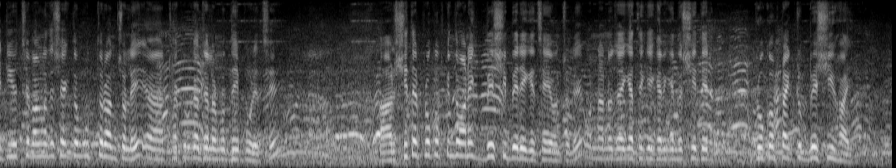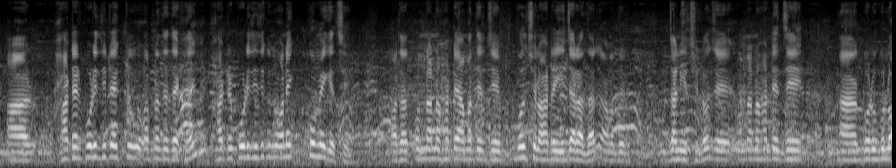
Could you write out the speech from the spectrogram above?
এটি হচ্ছে বাংলাদেশের একদম উত্তরাঞ্চলে ঠাকুরগাঁ জেলার মধ্যেই পড়েছে। আর শীতের প্রকোপ কিন্তু অনেক বেশি বেড়ে গেছে এই অঞ্চলে। অন্যান্য জায়গা থেকে এখানে কিন্তু শীতের প্রকোপটা একটু বেশি হয়। আর হাটের পরিধিটা একটু আপনাদের দেখায় হাটের পরিধি কিন্তু অনেক কমে গেছে। অর্থাৎ অন্যান্য হাটে আমাদের যে বলছিল হাটের ইজারাদার আমাদের জানিয়েছিল যে অন্যান্য হাটে যে গরুগুলো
